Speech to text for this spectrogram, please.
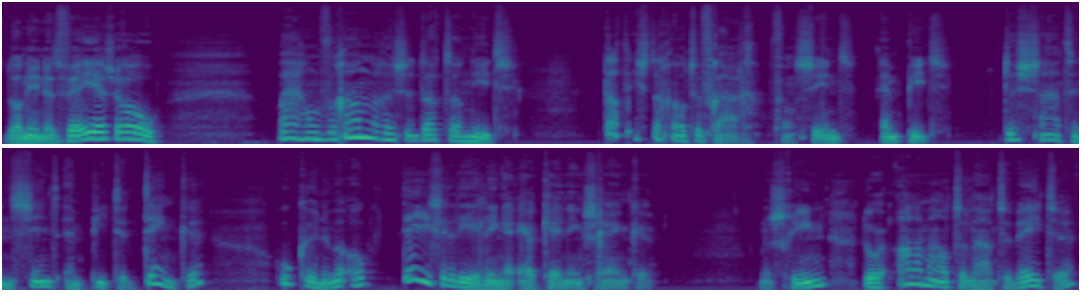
dan in het VSO. Waarom veranderen ze dat dan niet? Dat is de grote vraag van Sint en Piet. Dus zaten Sint en Piet te denken: hoe kunnen we ook deze leerlingen erkenning schenken? Misschien door allemaal te laten weten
